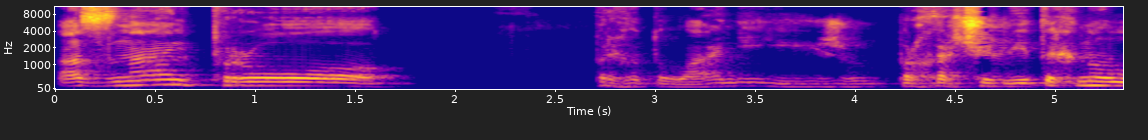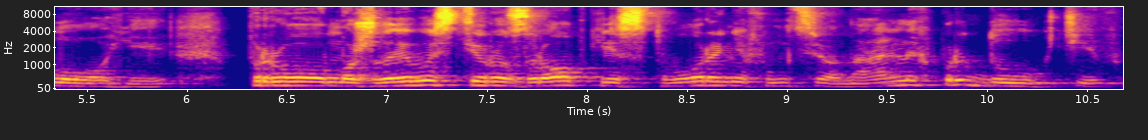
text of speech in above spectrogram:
а знань про приготування їжу, про харчові технології, про можливості розробки і створення функціональних продуктів,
